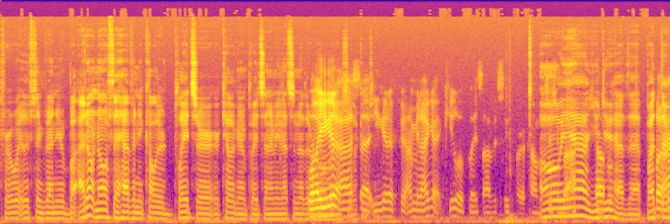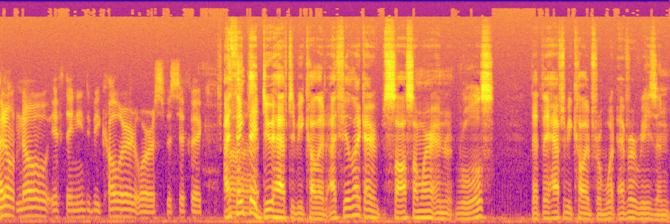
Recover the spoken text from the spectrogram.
for a weightlifting venue, but I don't know if they have any colored plates or, or kilogram plates. And I mean that's another. Well, you gotta ask that. into. You gotta. I mean, I got kilo plates obviously for a competition. Oh yeah, you do have that, but, But I don't know if they need to be colored or a specific. I think they Uh, do have to be colored. I feel like I saw somewhere in rules that they have to be colored for whatever reason.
